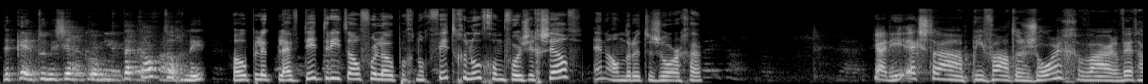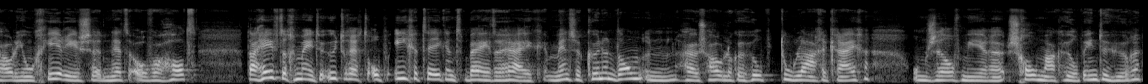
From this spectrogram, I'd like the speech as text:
de kind toen die zeggen, kom, dat kan toch niet? Hopelijk blijft dit drietal voorlopig nog fit genoeg om voor zichzelf en anderen te zorgen. Ja, die extra private zorg waar wethouder Jongerius het net over had... Daar heeft de gemeente Utrecht op ingetekend bij het Rijk. Mensen kunnen dan een huishoudelijke hulptoelage krijgen om zelf meer eh, schoonmaakhulp in te huren,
